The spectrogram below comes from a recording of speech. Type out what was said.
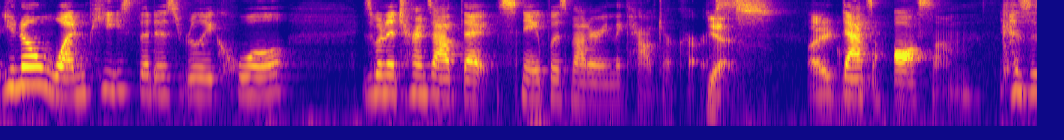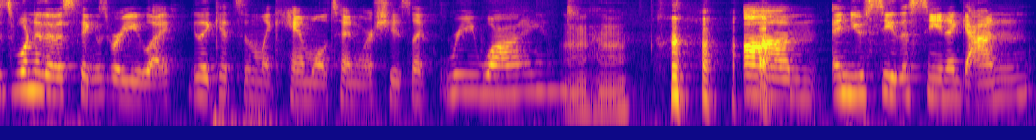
you know, one piece that is really cool is when it turns out that Snape was muttering the counter curse. Yes. I agree. That's awesome because it's one of those things where you like, like it's in like Hamilton where she's like rewind, um, and you see the scene again,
